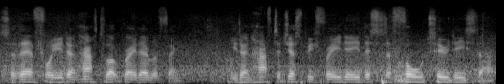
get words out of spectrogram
So therefore you don't have to upgrade everything. You don't have to just be 3D, this is a full 2D stack.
